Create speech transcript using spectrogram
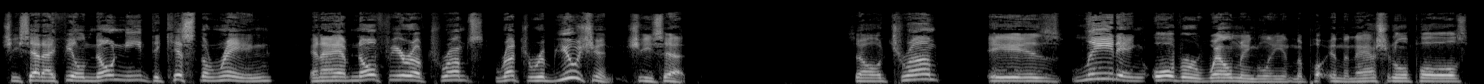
She said, I feel no need to kiss the ring, and I have no fear of Trump's retribution, she said. So Trump is leading overwhelmingly in the in the national polls,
